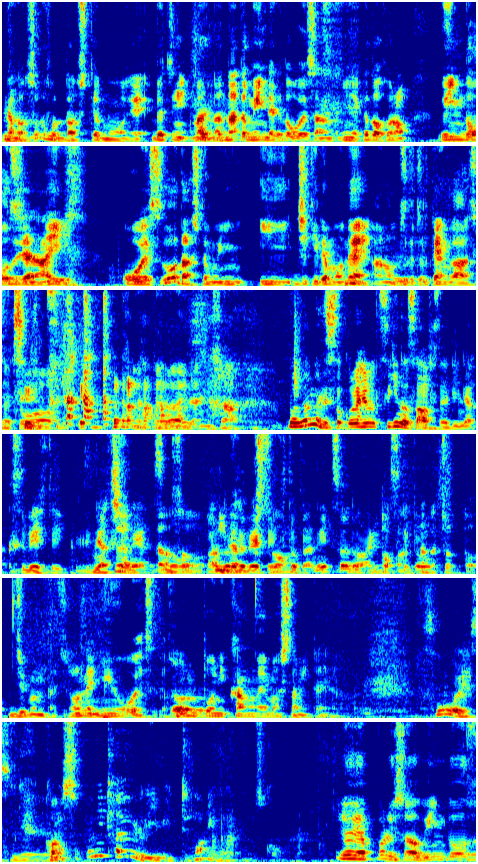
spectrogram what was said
なんかそろそろ出しても、え別に、まあ、ななんでもいいんだけど、OS なんでもいいんだけど、その、Windows じゃない OS を出してもいいいい時期でもね、あの、ツルツルテンが成長をやってる間にさ、まあ、なのでそこら辺は次のサーフィスは Linux ベースでいく。Linux じゃねねそう Android ベースでいくとかね、そういうのはありますけ、どなんか。ちょっと自分たちのね、ニュー OS で本当に考えましたみたいな。そうですね。このそこに頼る意味って何があるんですか？いや、やっぱりさ、Windows、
